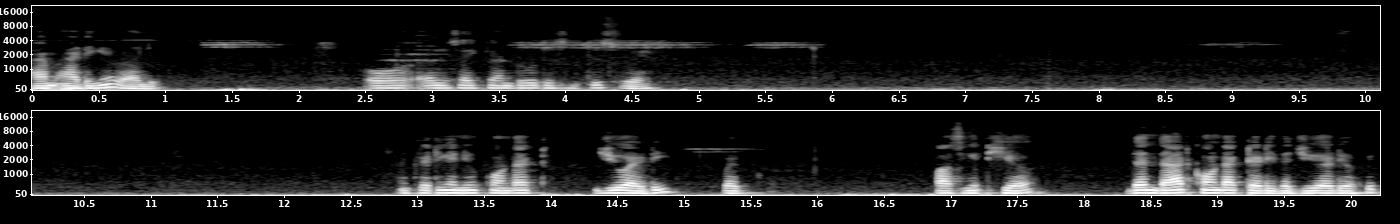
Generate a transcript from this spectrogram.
I am adding a value. Or else I can do this this way. I'm creating a new contact GUID by passing it here. Then that contact ID the GUID of it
